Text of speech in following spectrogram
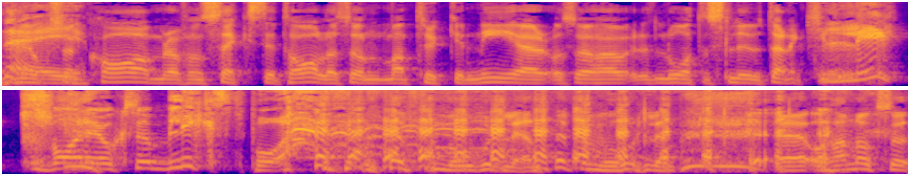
Det är Nej. också en kamera från 60-talet som man trycker ner och så låter slutaren klick! Var det också blixt på? förmodligen. förmodligen. Eh, och han har också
